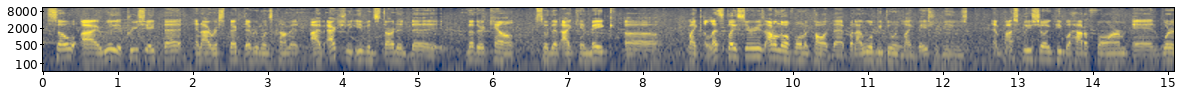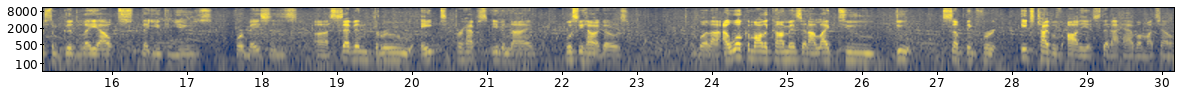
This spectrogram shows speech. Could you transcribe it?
So I really appreciate that and I respect everyone's comment. I've actually even started the, another account so that I can make uh, like a let's play series. I don't know if I want to call it that, but I will be doing like base reviews and possibly showing people how to farm and what are some good layouts that you can use for bases. Uh, 7 through 8, perhaps even 9. We'll see how it goes. But uh, I welcome all the comments and I like to do something for each type of audience that I have on my channel.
